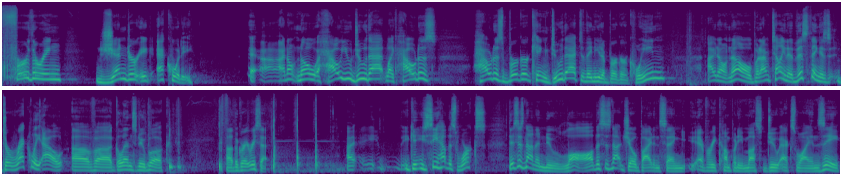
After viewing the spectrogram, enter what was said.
furthering gender e- equity. I don't know how you do that. Like, how does, how does Burger King do that? Do they need a Burger Queen? I don't know, but I'm telling you, this thing is directly out of uh, Glenn's new book, uh, The Great Reset. I, you see how this works? This is not a new law. This is not Joe Biden saying every company must do X, Y, and Z.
